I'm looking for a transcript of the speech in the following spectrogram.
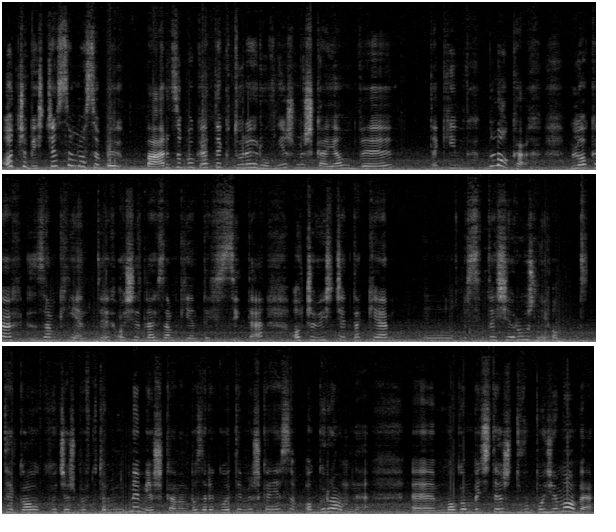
Oczywiście są osoby bardzo bogate, które również mieszkają w takich blokach, blokach zamkniętych, osiedlach zamkniętych site. Oczywiście takie mm, site się różni od tego chociażby, w którym my mieszkamy, bo z reguły te mieszkania są ogromne. E, mogą być też dwupoziomowe.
